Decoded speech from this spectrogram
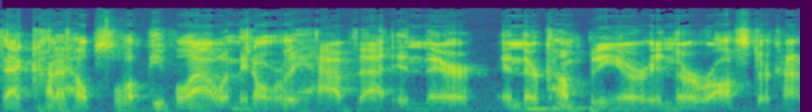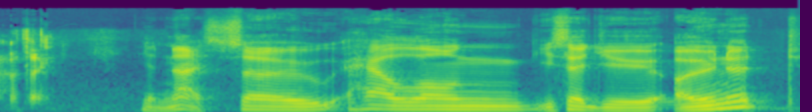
that kind of helps a lot of people out when they don't really have that in their in their company or in their roster kind of thing. Yeah, nice. So, how long you said you own it?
